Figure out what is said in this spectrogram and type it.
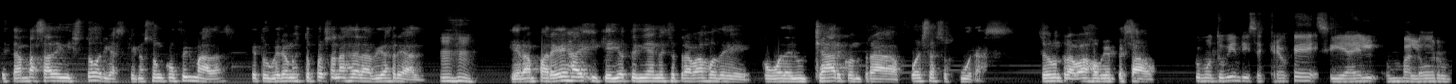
están basadas en historias que no son confirmadas, que tuvieron estos personajes de la vida real, Ujú. Que eran pareja y que ellos tenían ese trabajo de como de luchar contra fuerzas oscuras. Eso era un trabajo bien pesado. como tú bien dices, creo que si hay un valor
